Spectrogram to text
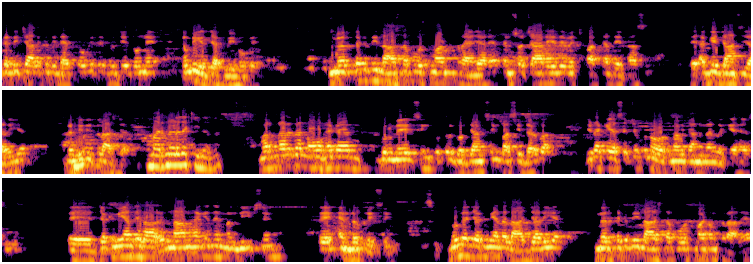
ਗੱਡੀ ਚਾਲਕ ਦੀ ਡੈਥ ਹੋ ਗਈ ਤੇ ਦੂਜੇ ਦੋਨੇ ਗੰਭੀਰ ਜ਼ਖਮੀ ਹੋ ਗਏ। ਮ੍ਰਿਤਕ ਦੀ ਲਾਸ਼ ਦਾ ਪੋਸਟਮਾਰਟਮ ਕਰਾਇਆ ਜਾ ਰਿਹਾ। 304 ਏ ਦੇ ਵਿੱਚ ਪਰਚਾ ਦੇਤਾ ਸੀ ਤੇ ਅੱਗੇ ਜਾਂਚ ਜਾਰੀ ਹੈ ਗੱਡੀ ਦੀ ਤਲਾਸ਼ ਜਾਰੀ। ਹੈ। ਮਰਨ ਵਾਲੇ ਦਾ ਕੀ ਨਾਮ ਹੈ? ਮਰਨ ਵਾਲੇ ਦਾ ਨਾਮ ਹੈਗਾ ਗੁਰਮੇਲ ਸਿੰਘ ਪੁੱਤਰ ਗੁਰਜੰਟ ਸਿੰਘ ਵਾਸੀ ਦੜਵਾ ਜਿਹੜਾ ਕਿ ਐਸਐਚਓ ਘਨੌਰ ਨਾਲ ਗਨਮੈਨ ਲੱਗਿਆ ਹੋਇਆ ਸੀ। ਤੇ ਜ਼ਖਮੀਆਂ ਦੇ ਨਾਮ ਹੈਗੇ ਨੇ ਮਨਦੀਪ ਸਿੰਘ ਤੇ ਇੰਦਰਪ੍ਰੀਤ ਸਿੰਘ। ਦੋਨੇ ਜ਼ਖਮੀਆਂ ਦਾ ਇਲਾਜ ਜਾਰੀ ਹੈ ਮ੍ਰਿਤਕ ਦੀ ਲਾਸ਼ ਦਾ ਪੋਸਟਮਾਰਟਮ ਕਰਾ ਲਿਆ।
